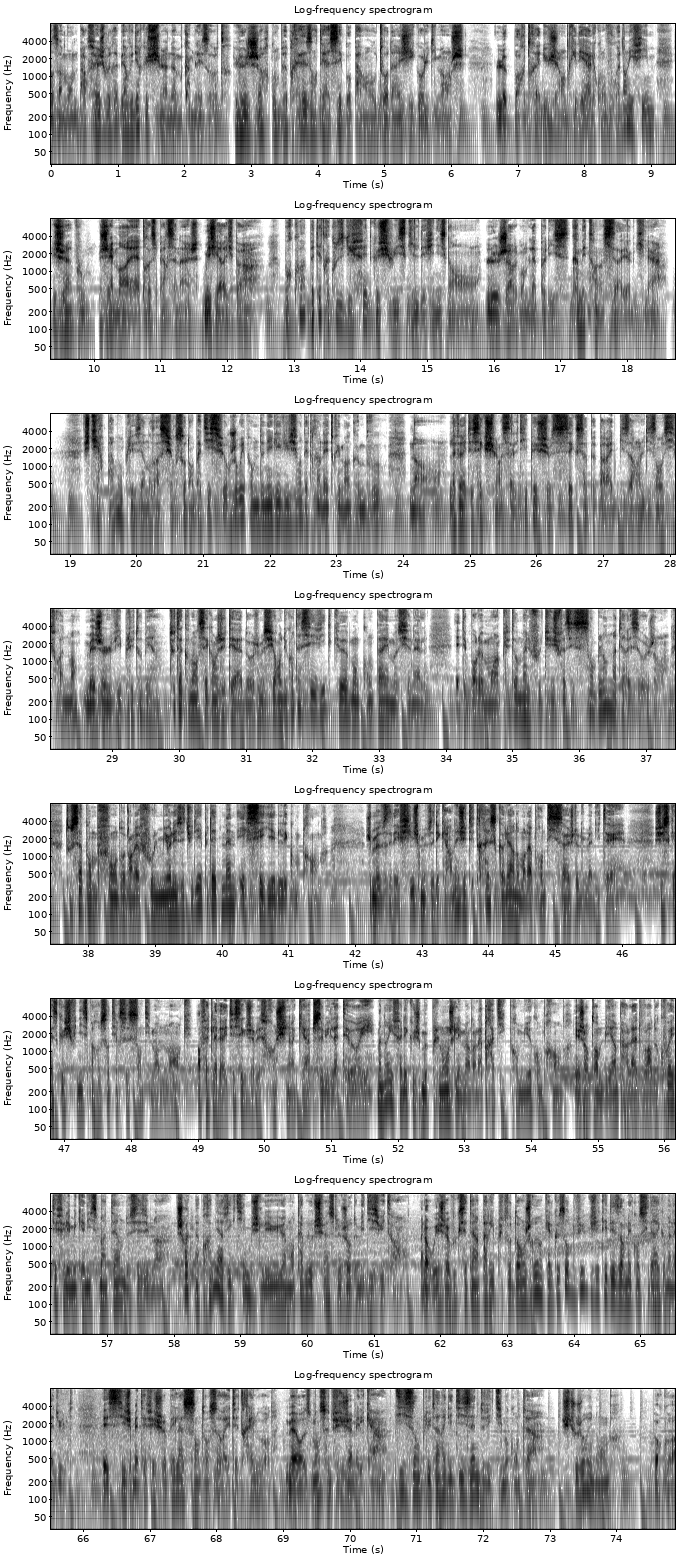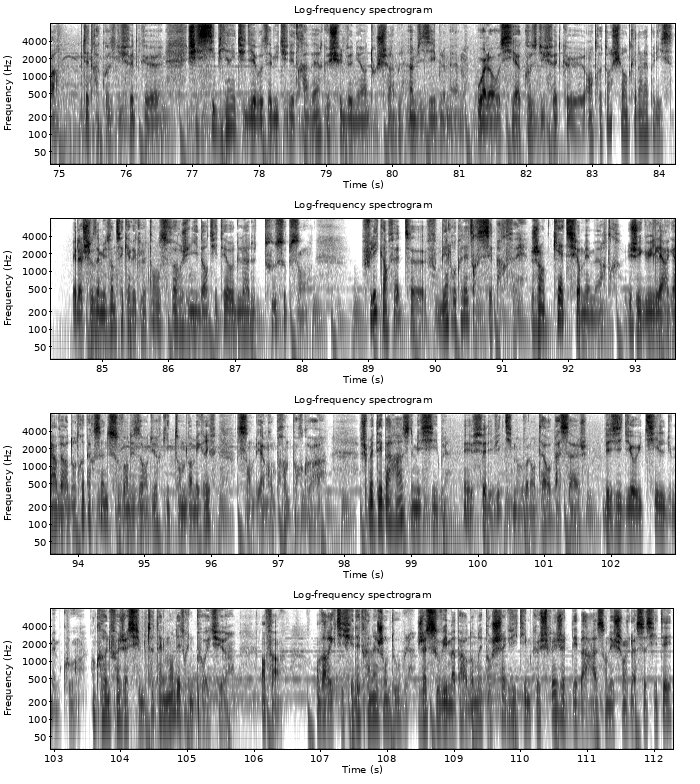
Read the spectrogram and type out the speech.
Dans un monde parfait, je voudrais bien vous dire que je suis un homme comme les autres. Le genre qu'on peut présenter à ses beaux-parents autour d'un gigot le dimanche. Le portrait du gendre idéal qu'on voit dans les films. J'avoue, j'aimerais être ce personnage. Mais j'y arrive pas. Pourquoi? Peut-être à cause du fait que je suis ce qu'ils définissent dans le jargon de la police comme étant un serial killer. Je tire pas mon plaisir dans un sursaut d'empathie surjoué pour me donner l'illusion d'être un être humain comme vous. Non, la vérité c'est que je suis un sale type et je sais que ça peut paraître bizarre en le disant aussi froidement, mais je le vis plutôt bien. Tout a commencé quand j'étais ado. Je me suis rendu compte assez vite que mon compas émotionnel était pour le moins plutôt mal foutu. Je faisais semblant de m'intéresser aux gens. Tout ça pour me fondre dans la foule, mieux les étudier et peut-être même essayer de les comprendre. Je me faisais des fiches, je me faisais des carnets, j'étais très scolaire dans mon apprentissage de l'humanité. Jusqu'à ce que je finisse par ressentir ce sentiment de manque. En fait, la vérité, c'est que j'avais franchi un cap, celui de la théorie. Maintenant, il fallait que je me plonge les mains dans la pratique pour mieux comprendre. Et j'entends bien par là de voir de quoi étaient faits les mécanismes internes de ces humains. Je crois que ma première victime, je l'ai eue à mon tableau de chasse le jour de mes 18 ans. Alors oui, j'avoue que c'était un pari plutôt dangereux en quelque sorte, vu que j'étais désormais considéré comme un adulte. Et si je m'étais fait choper, la sentence aurait été très lourde. Mais heureusement, ce ne fut jamais le cas. Dix ans plus tard et des dizaines de victimes au compteur. Je suis toujours une ombre. Pourquoi? Peut-être à cause du fait que j'ai si bien étudié vos habitudes et travers que je suis devenu intouchable, invisible même. Ou alors aussi à cause du fait que, entre-temps, je suis entré dans la police. Et la chose amusante, c'est qu'avec le temps, on se forge une identité au-delà de tout soupçon. Flic, en fait, euh, faut bien le reconnaître, c'est parfait. J'enquête sur mes meurtres. J'aiguille les regards vers d'autres personnes, souvent des ordures qui tombent dans mes griffes, sans bien comprendre pourquoi. Je me débarrasse de mes cibles et fais des victimes involontaires au passage. Des idiots utiles du même coup. Encore une fois, j'assume totalement d'être une pourriture. Enfin, on va rectifier d'être un agent double. J'assouvis ma part d'ombre et pour chaque victime que je fais, je débarrasse en échange de la société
